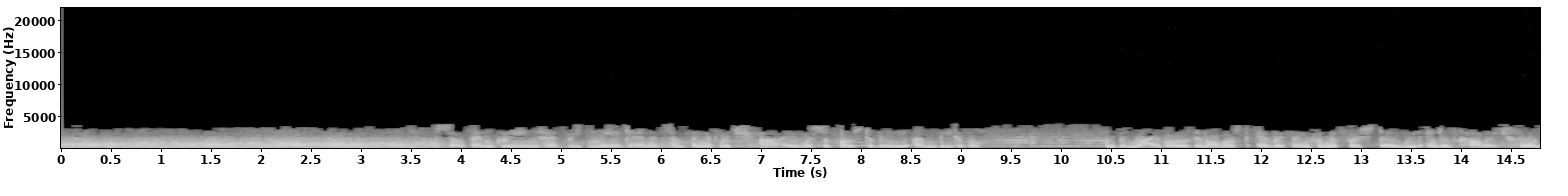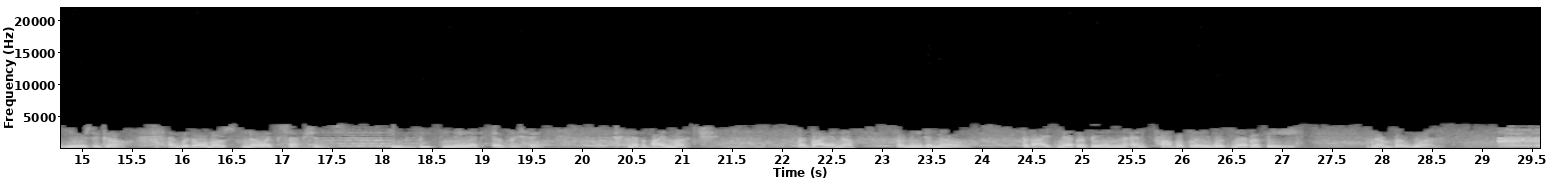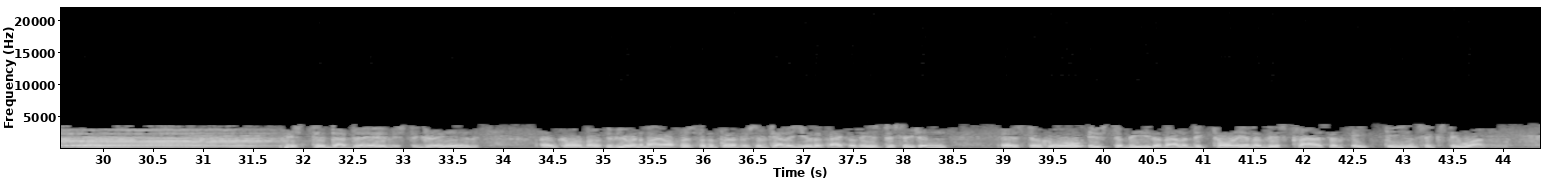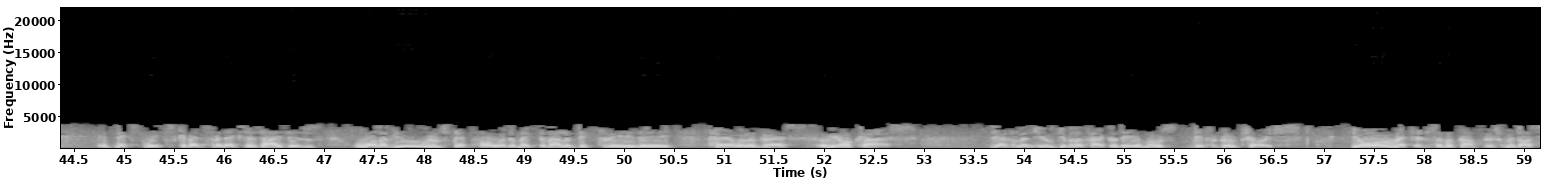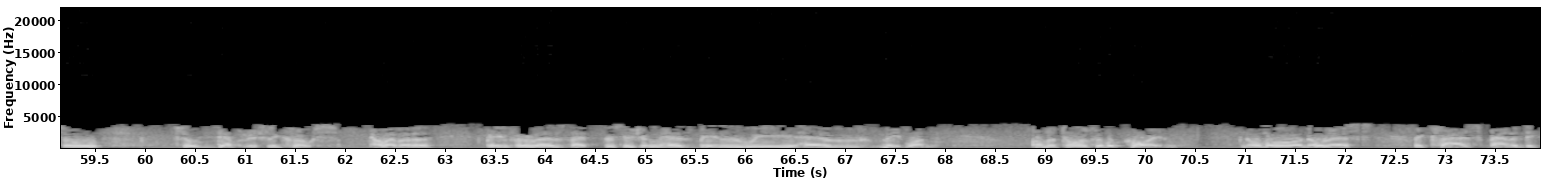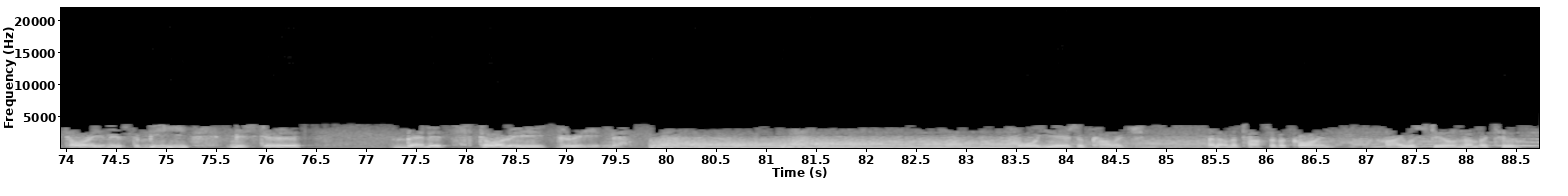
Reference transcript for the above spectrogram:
Ben Green had beaten me again at something at which I was supposed to be unbeatable. We'd been rivals in almost everything from the first day we'd entered college four years ago, and with almost no exceptions, he'd beaten me at everything. Never by much, but by enough for me to know that I'd never been and probably would never be number one. Mr. Dudley, Mr. Green, I've called both of you into my office for the purpose of telling you the faculty's decision as to who is to be the valedictorian of this class of 1861. At next week's commencement exercises, one of you will step forward to make the valedictory, the farewell address of your class. Gentlemen, you've given the faculty a most difficult choice. Your records of accomplishment are so, so devilishly close. However, painful as that decision has been, we have made one. On the toss of a coin, no more, no less, the class valedictorian is to be Mr. Bennett Story Green. Four years of college, and on the toss of a coin, I was still number two.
